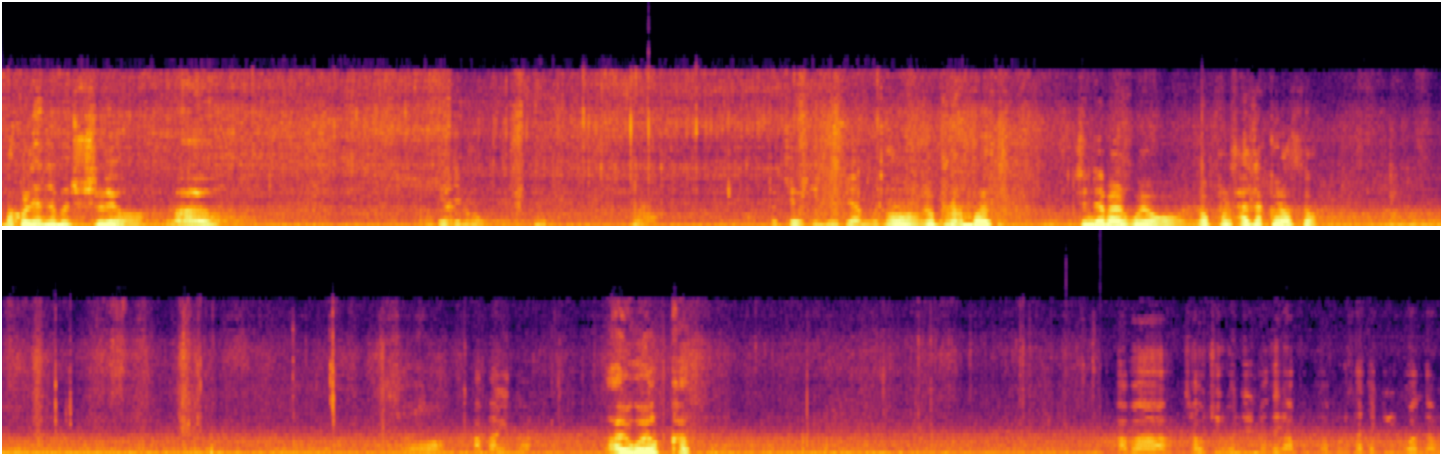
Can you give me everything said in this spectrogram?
막걸리 한 잔만 주실래요? 어, 아유. 깨지는 거. 저 제일 길게 유지한 거죠. 어, 옆으로 한 번, 진짜 말고요. 옆으로 살짝 끌었어. 어, 깜빡 있다. 아, 요거요? 가, 봐봐, 좌우측 흔들면서 옆, 옆으로 살짝 끌고 간다고.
